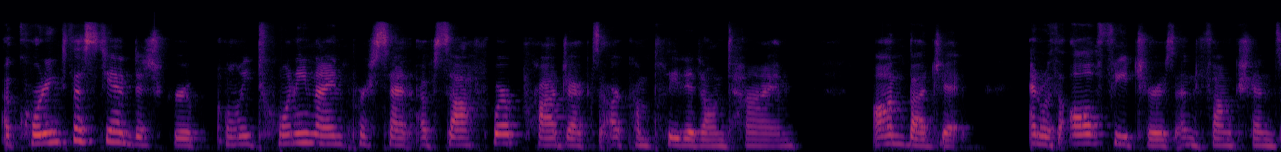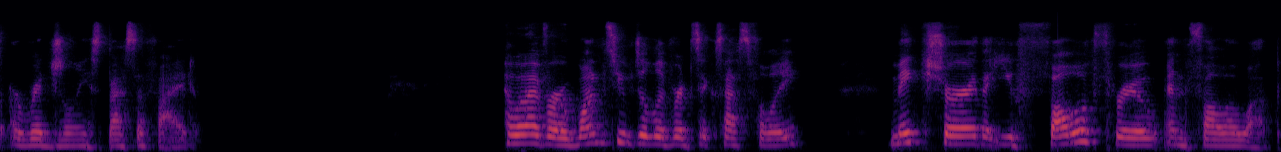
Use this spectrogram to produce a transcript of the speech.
According to the Standish Group, only 29% of software projects are completed on time, on budget, and with all features and functions originally specified. However, once you've delivered successfully, make sure that you follow through and follow up.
